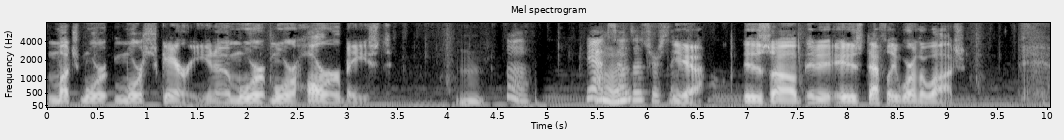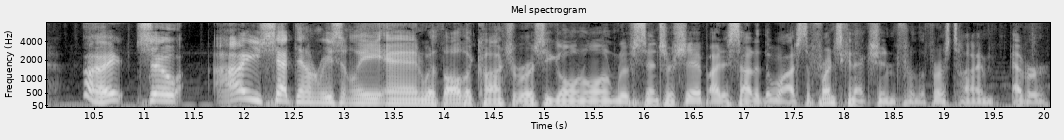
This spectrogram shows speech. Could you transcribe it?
much more more scary. You know, more more horror based. Hmm. Yeah, Alright. sounds interesting. Yeah, is uh it, it is definitely worth a watch. All right. So I sat down recently, and with all the controversy going on with censorship, I decided to watch The French Connection for the first time ever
